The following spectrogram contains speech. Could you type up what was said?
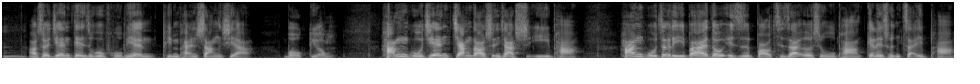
嗯，啊，所以今天电子股普遍平盘上下，不强。航股今天降到剩下十一趴，航股这个礼拜都一直保持在二十五趴，给你存在一趴，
